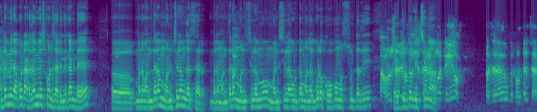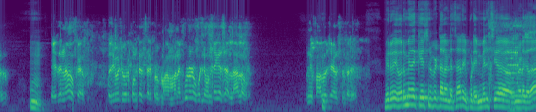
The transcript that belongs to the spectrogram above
అంటే మీరు ఒకటి అర్థం చేసుకోండి సార్. ఎందుకంటే మనం అందరం మనుషులం కదా సార్. మనం అందరం మనుషులము మనిషిలా ఉంటాం. మనకు కూడా కోపం వస్తుంటుంది. ఎదుటోళ్ళు ఇచ్చిన. ప్రతిదానికి ఒకటి ఉంటుంది సార్. ఏదైనా ఒక లిమిట్ వరకు ఉంటుంది సార్. ఇప్పుడు మనకు కూడా కొన్ని ఉంటాయి కదా సార్ లాలో. కొన్ని ఫాలో చేయాల్సి ఉంటుంది. మీరు ఎవరి మీద కేసులు పెట్టాలంటే సార్ ఇప్పుడు ఎమ్మెల్సీ ఉన్నాడు కదా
